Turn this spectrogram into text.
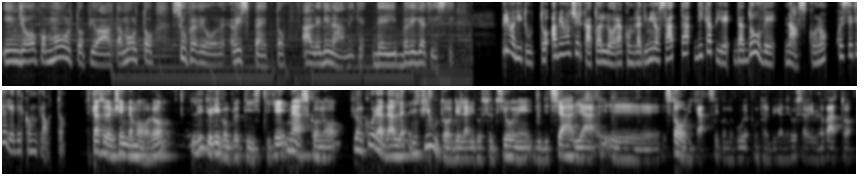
in gioco molto più alta, molto superiore rispetto alle dinamiche dei brigatisti. Prima di tutto abbiamo cercato allora con Vladimiro Satta di capire da dove nascono queste teorie del complotto. Nel caso della vicenda Moro, le teorie complottistiche nascono più ancora dal rifiuto della ricostruzione giudiziaria e storica, secondo cui appunto le Brigate Rosse avrebbero fatto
